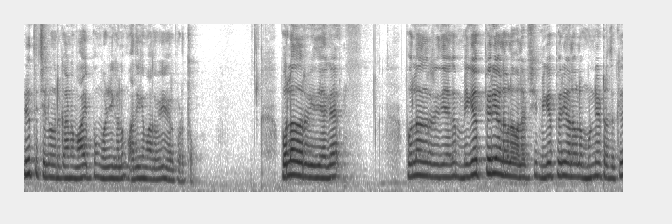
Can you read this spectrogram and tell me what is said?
இழுத்துச் செல்வதற்கான வாய்ப்பும் வழிகளும் அதிகமாகவே ஏற்படுத்தும். பொருளாதார ரீதியாக பொருளாதார ரீதியாக மிகப்பெரிய அளவில் வளர்ச்சி மிகப்பெரிய அளவில் முன்னேற்றத்துக்கு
